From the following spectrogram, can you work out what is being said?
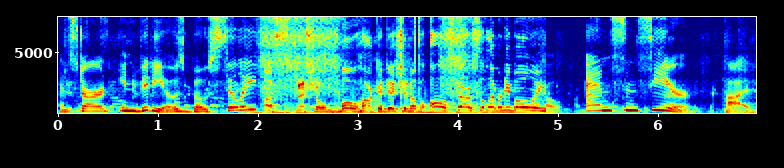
and starred in videos both silly, a special Mohawk edition of All Star Celebrity Bowling, and sincere. Hi,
